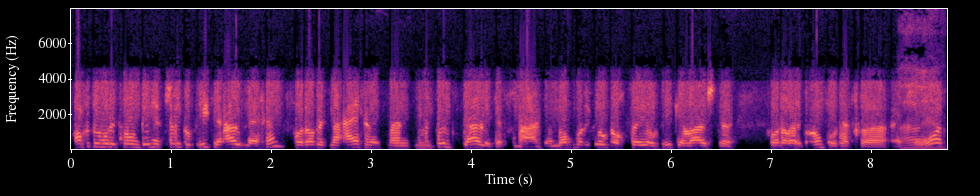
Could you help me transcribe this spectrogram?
af en toe moet ik gewoon dingen twee tot drie keer uitleggen, voordat ik nou eigenlijk mijn, mijn punt duidelijk heb gemaakt. En dan moet ik ook nog twee of drie keer luisteren voordat ik het antwoord heb, ge- Oh, ja. gehoord.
